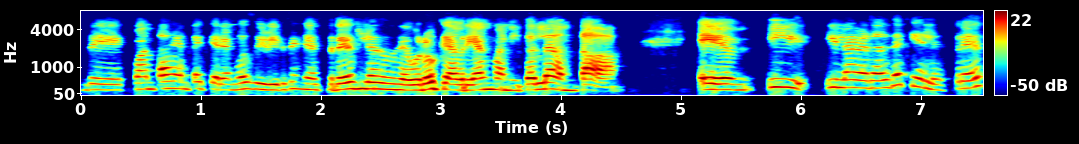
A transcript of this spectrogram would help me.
de cuánta gente queremos vivir sin estrés, les aseguro que habrían manitas levantadas. Em, y, y, la verdad es que el estrés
